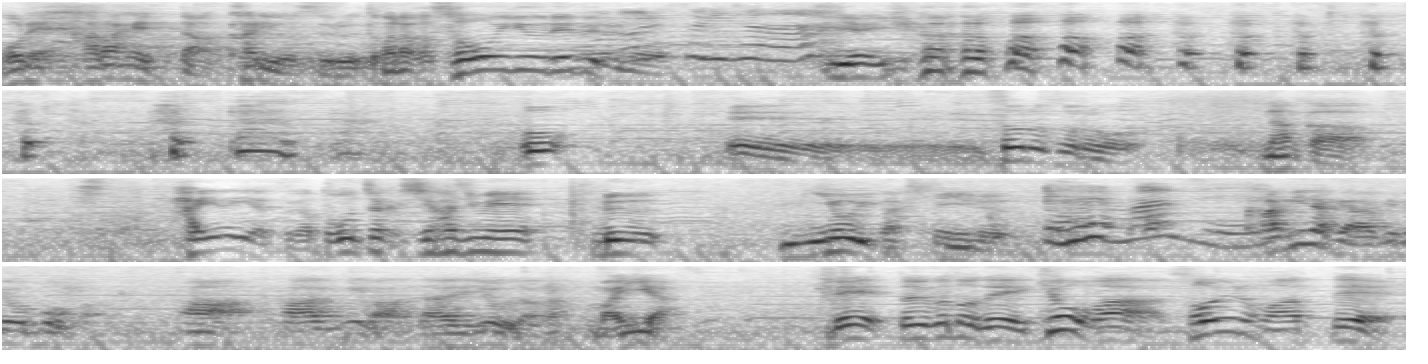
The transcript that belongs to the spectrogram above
俺腹減った狩りをするとかなんかそういうレベルの。戻りすぎじゃない？いやいや。おえー、そろそろ。なんか早いやつが到着し始める匂いがしている。えー、マジ？鍵だけ開けておこうか。ああ鍵は大丈夫だな。まあいいや。でということで今日はそういうのもあって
